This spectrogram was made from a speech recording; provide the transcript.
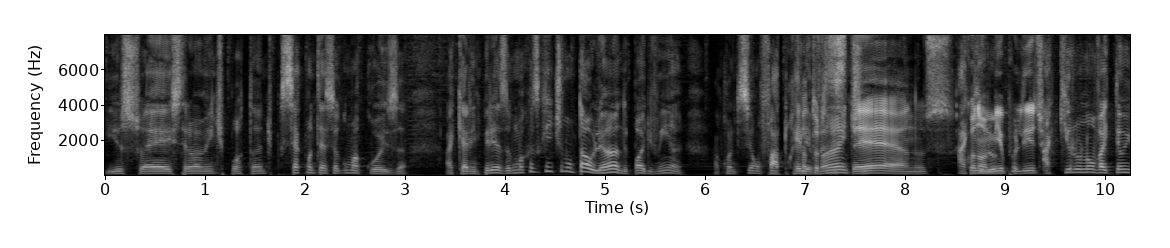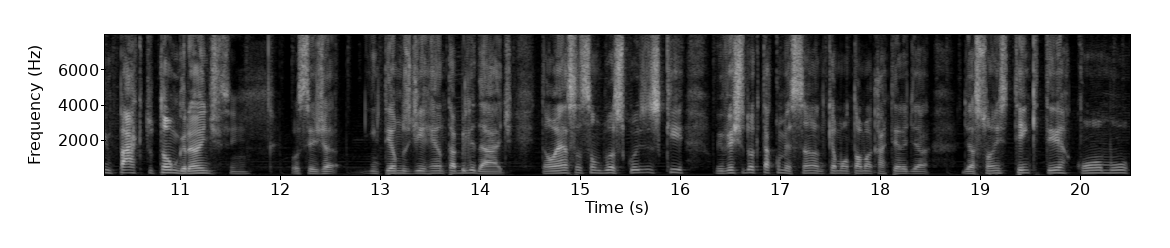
Isso é extremamente importante, porque se acontece alguma coisa aquela empresa, alguma coisa que a gente não está olhando e pode vir a acontecer um fato relevante. Fatores externos, aquilo, economia política. Aquilo não vai ter um impacto tão grande. Sim. Ou seja, em termos de rentabilidade. Então, essas são duas coisas que o investidor que está começando, quer montar uma carteira de, de ações, tem que ter como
